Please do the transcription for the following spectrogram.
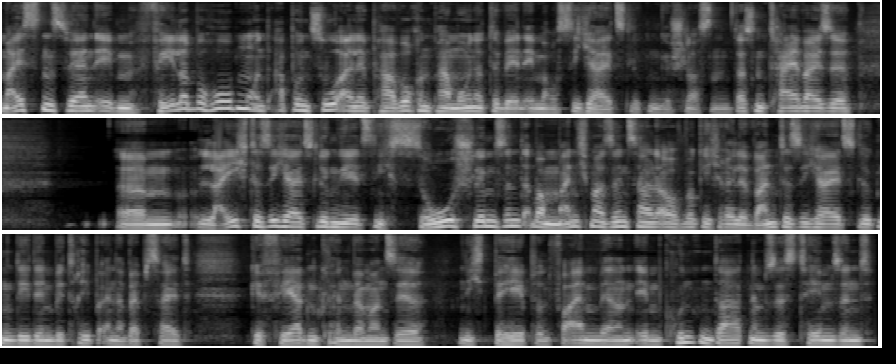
Meistens werden eben Fehler behoben und ab und zu alle paar Wochen, paar Monate werden eben auch Sicherheitslücken geschlossen. Das sind teilweise ähm, leichte Sicherheitslücken, die jetzt nicht so schlimm sind, aber manchmal sind es halt auch wirklich relevante Sicherheitslücken, die den Betrieb einer Website gefährden können, wenn man sie nicht behebt. Und vor allem, wenn dann eben Kundendaten im System sind,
